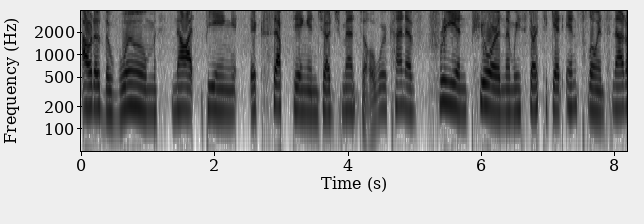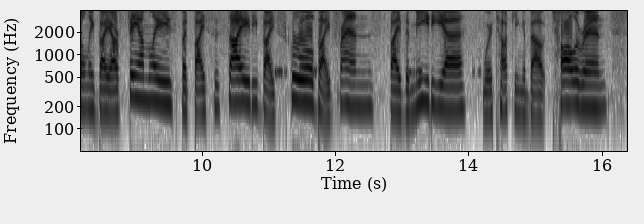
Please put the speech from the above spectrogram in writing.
out of the womb not being accepting and judgmental. We're kind of free and pure, and then we start to get influenced not only by our families, but by society, by school, by friends, by the media. We're talking about tolerance,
